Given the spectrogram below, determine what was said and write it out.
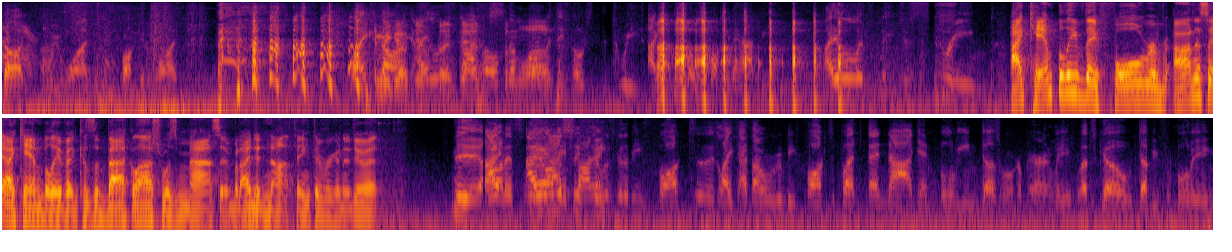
Dog, we won. We fucking won. like, Can we go I give the got devs home some moment love? they posted the tweet. I got so fucking happy. I literally just screamed. I can't believe they full. Rev- Honestly, I can believe it because the backlash was massive, but I did not think they were gonna do it. Yeah, I- honestly, I I, honestly thought think- it was gonna be fucked. Like, I thought we were gonna be fucked, but then nah. Again, bullying does work apparently. Let's go. W for bullying.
